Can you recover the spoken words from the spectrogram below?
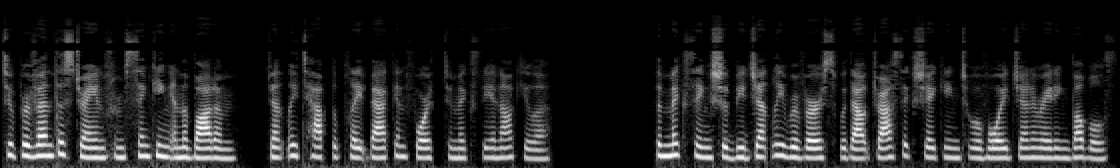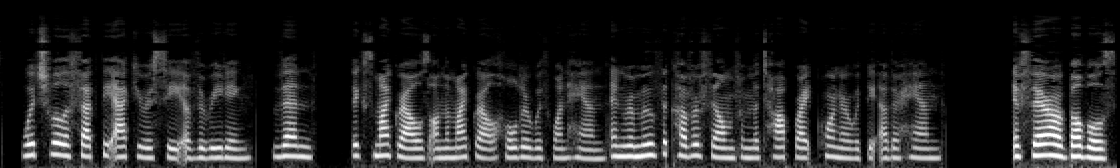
To prevent the strain from sinking in the bottom, gently tap the plate back and forth to mix the inocula. The mixing should be gently reversed without drastic shaking to avoid generating bubbles, which will affect the accuracy of the reading. Then, fix microwells on the microwell holder with one hand and remove the cover film from the top right corner with the other hand. If there are bubbles,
